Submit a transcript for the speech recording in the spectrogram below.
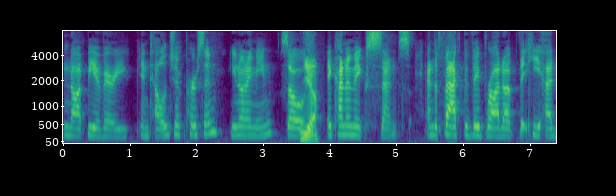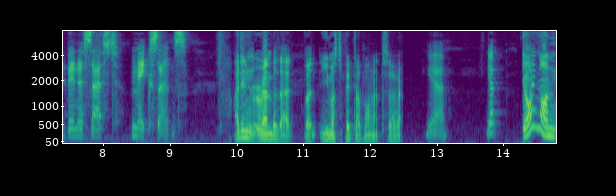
not be a very intelligent person. You know what I mean? So Yeah. it kind of makes sense. And the fact that they brought up that he had been assessed makes sense. I didn't remember that, but you must have picked up on it. So Yeah. Yep. going on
